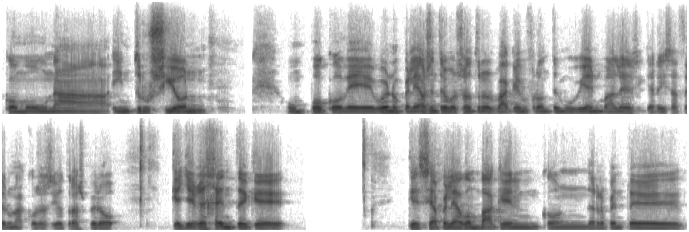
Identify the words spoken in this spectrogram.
como una intrusión un poco de, bueno, peleaos entre vosotros, backend, frontend, muy bien, ¿vale? Si queréis hacer unas cosas y otras, pero que llegue gente que, que se ha peleado con backend, con de repente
